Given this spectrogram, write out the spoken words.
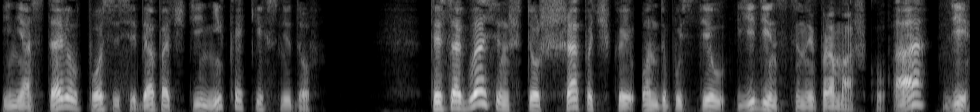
и не оставил после себя почти никаких следов. Ты согласен, что с шапочкой он допустил единственную промашку, а, Ди?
